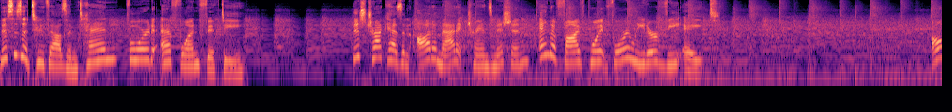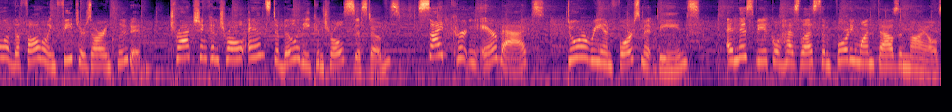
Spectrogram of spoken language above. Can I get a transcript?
This is a 2010 Ford F-150. This truck has an automatic transmission and a 5.4-liter V8. All of the following features are included. Traction control and stability control systems, side curtain airbags, door reinforcement beams, and this vehicle has less than 41,000 miles.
